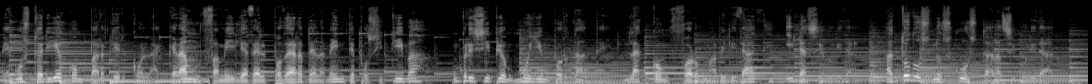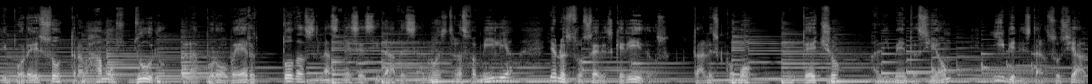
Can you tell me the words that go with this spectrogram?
me gustaría compartir con la gran familia del poder de la mente positiva un principio muy importante, la conformabilidad y la seguridad. A todos nos gusta la seguridad y por eso trabajamos duro para proveer todas las necesidades a nuestras familias y a nuestros seres queridos, tales como un techo, alimentación y bienestar social.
